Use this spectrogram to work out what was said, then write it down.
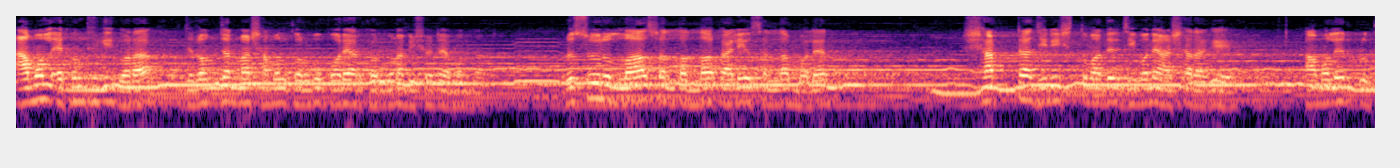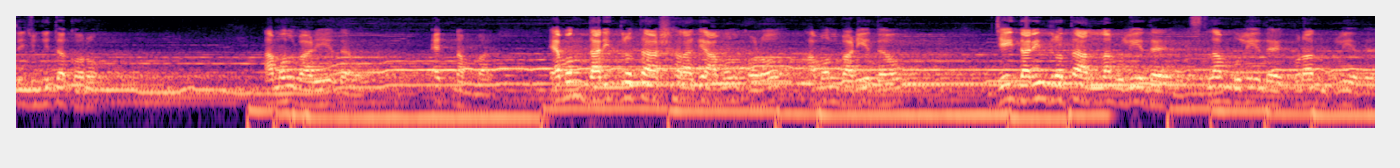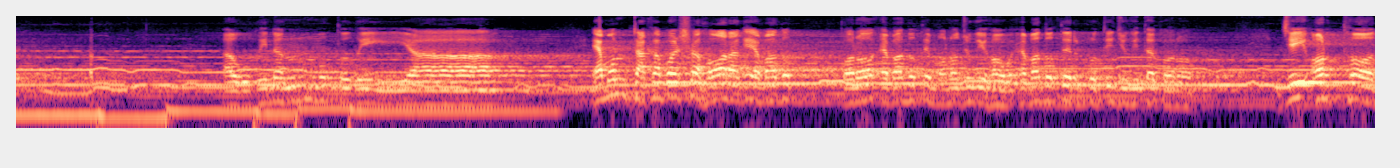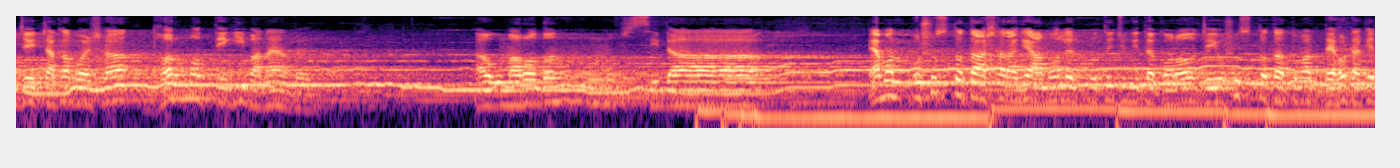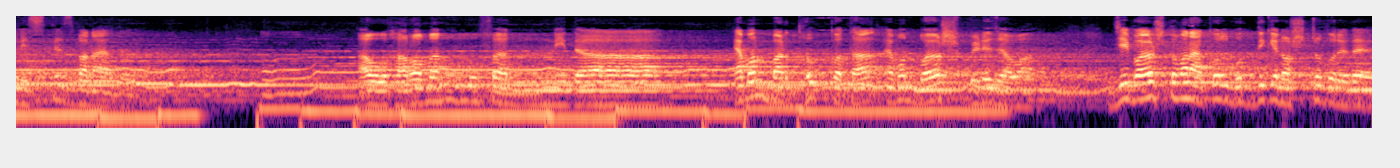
আমল এখন থেকেই করা, যে রমজান মাস আমল করব, পরে আর করব না, বিষয়টা এমন না। রসুল্লাহ সাল্লাহ আলী সাল্লাম বলেন ষাটটা জিনিস তোমাদের জীবনে আসার আগে আমলের প্রতিযোগিতা করো। আমল বাড়িয়ে দাও। এক নাম্বার। এমন দারিদ্রতা আসার আগে আমল করো, আমল বাড়িয়ে দাও। যেই দারিদ্রতা আল্লাহ বলিয়ে দেয়, ইসলাম বলিয়ে দেয়, কোরআন বলিয়ে দেয়। এমন টাকা পয়সা হওয়ার আগে আবাদত করো, এবাদতে মনোযোগী হও, এবাদতের প্রতিযোগিতা করো। যেই অর্থ, যেই টাকা পয়সা ধর্ম ত্যাগী বানায় দেয়। এমন অসুস্থতা আসার আগে আমলের প্রতিযোগিতা করো যে অসুস্থতা তোমার দেহটাকে নিস্তেজ বানায় দেয়। হারমান এমন বার্ধক্যতা, এমন বয়স বেড়ে যাওয়া, যে বয়স তোমার আকল বুদ্ধিকে নষ্ট করে দেয়।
